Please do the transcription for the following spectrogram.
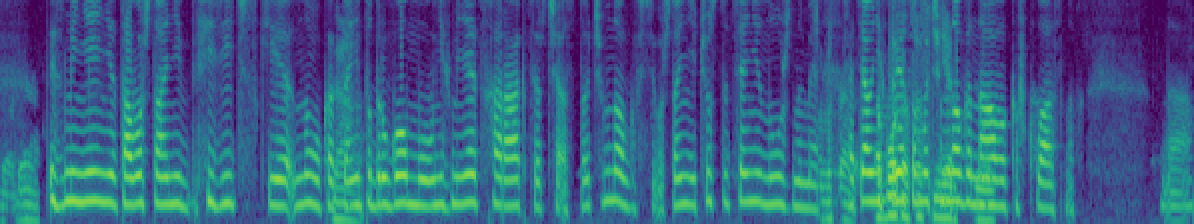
да. изменения того, что они физически, ну, как-то да. они по-другому, у них меняется характер часто, очень много всего, что они чувствуют себя ненужными, 100%. хотя у них Работа при этом очень много навыков классных, да.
